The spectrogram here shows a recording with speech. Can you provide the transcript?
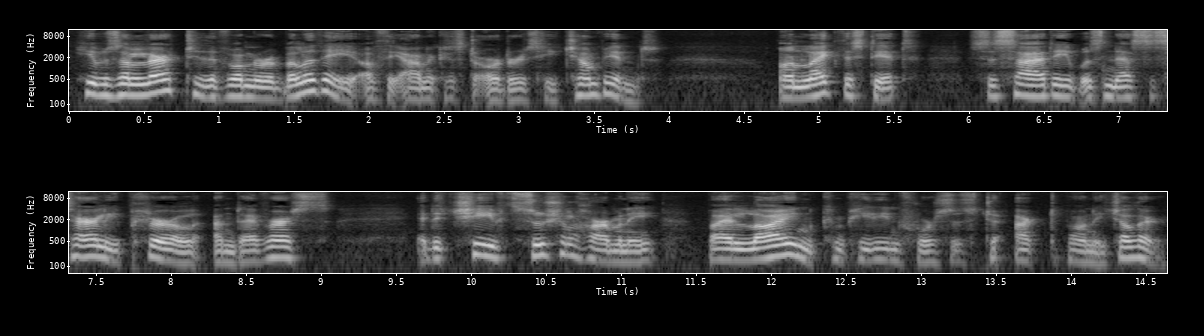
he was alert to the vulnerability of the anarchist orders he championed. Unlike the state, society was necessarily plural and diverse. It achieved social harmony by allowing competing forces to act upon each other,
